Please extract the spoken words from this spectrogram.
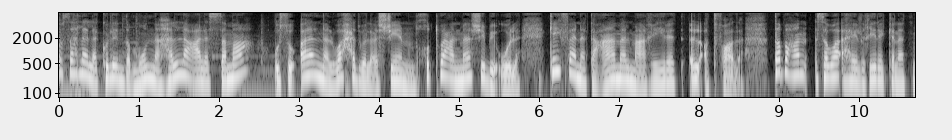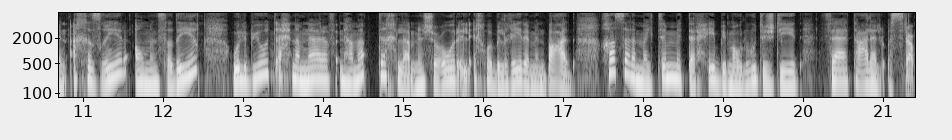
وسهلا لكل انضموا لنا هلا على السمع وسؤالنا الواحد والعشرين من خطوة على الماشي بيقول كيف نتعامل مع غيرة الأطفال؟ طبعا سواء هاي الغيرة كانت من أخ صغير أو من صديق والبيوت إحنا بنعرف إنها ما بتخلى من شعور الإخوة بالغيرة من بعض خاصة لما يتم الترحيب بمولود جديد فات على الأسرة.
